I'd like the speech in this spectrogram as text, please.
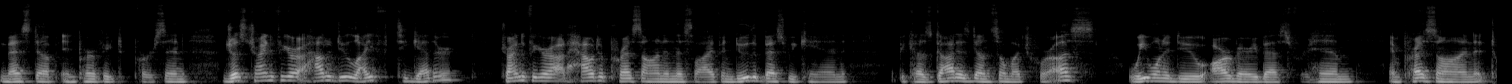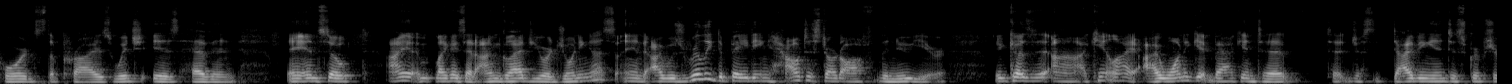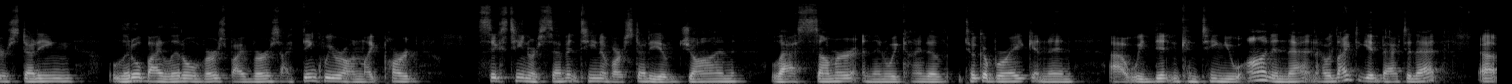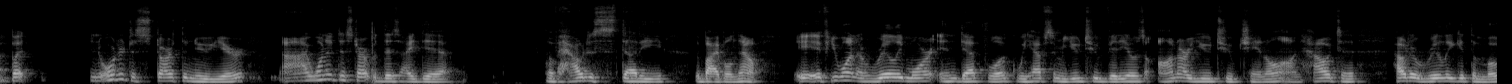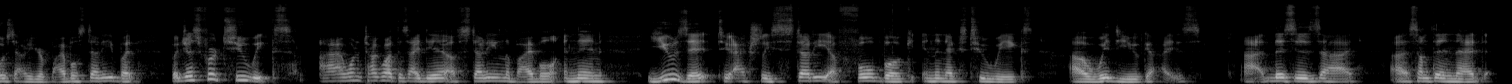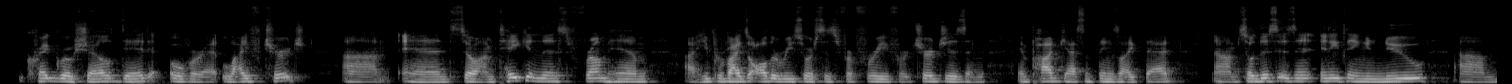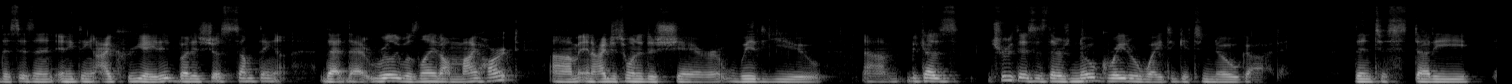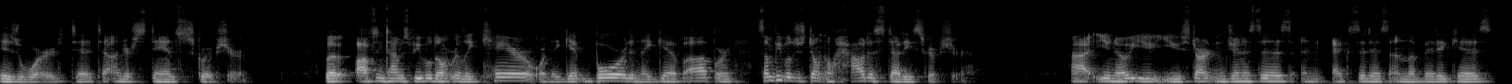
messed up, imperfect person, just trying to figure out how to do life together, trying to figure out how to press on in this life and do the best we can because God has done so much for us. We want to do our very best for Him and press on towards the prize, which is heaven. And so, I am, like I said, I'm glad you are joining us. And I was really debating how to start off the new year because uh, I can't lie, I want to get back into to just diving into scripture, studying little by little, verse by verse. I think we were on like part 16 or 17 of our study of John last summer, and then we kind of took a break and then uh, we didn't continue on in that. And I would like to get back to that. Uh, but in order to start the new year, I wanted to start with this idea of how to study the Bible. Now, if you want a really more in-depth look, we have some YouTube videos on our YouTube channel on how to how to really get the most out of your Bible study, but but just for 2 weeks, I want to talk about this idea of studying the Bible and then use it to actually study a full book in the next 2 weeks uh, with you guys. Uh, this is uh, uh something that Craig Groeschel did over at Life Church. Um, and so I'm taking this from him. Uh, he provides all the resources for free for churches and, and podcasts and things like that. Um, so this isn't anything new. Um, this isn't anything I created, but it's just something that, that really was laid on my heart. Um, and I just wanted to share with you um, because truth is, is there's no greater way to get to know God than to study his word, to, to understand scripture. But oftentimes people don't really care or they get bored and they give up, or some people just don't know how to study scripture. Uh, you know, you, you start in Genesis and Exodus and Leviticus,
